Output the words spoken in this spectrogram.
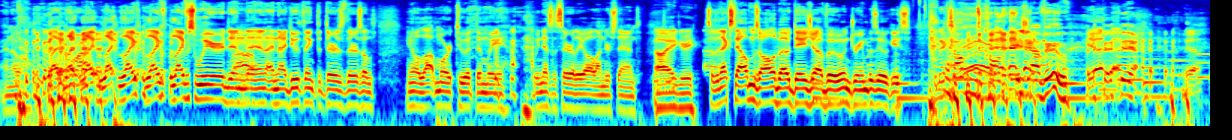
I know. life, life, life, life, life, life's weird, and, and and I do think that there's there's a you know a lot more to it than we we necessarily all understand. Oh, I agree. So the next album's all about deja vu and dream bouzoukis. The next album is called Deja Vu. Yeah, Yeah. yeah.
